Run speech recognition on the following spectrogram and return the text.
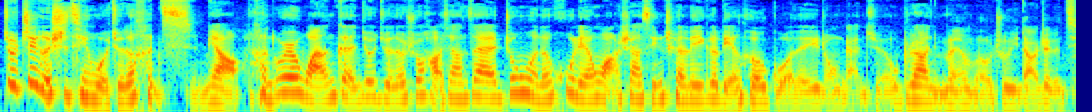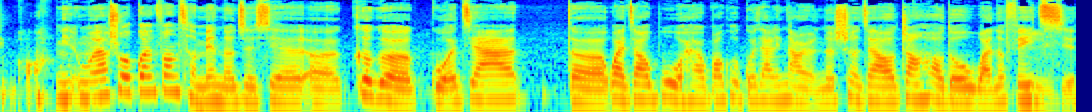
就这个事情，我觉得很奇妙。很多人玩梗就觉得说，好像在中文的互联网上形成了一个联合国的一种感觉。我不知道你们有没有注意到这个情况？你我们要说官方层面的这些呃各个国家。的外交部，还有包括国家领导人的社交账号都玩得飞起，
